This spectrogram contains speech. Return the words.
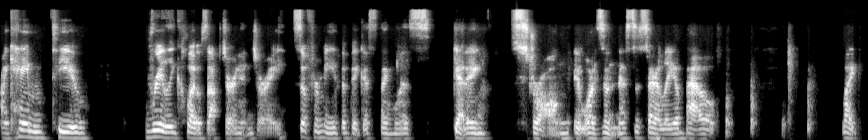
I came to you really close after an injury. So for me, the biggest thing was getting strong. It wasn't necessarily about like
